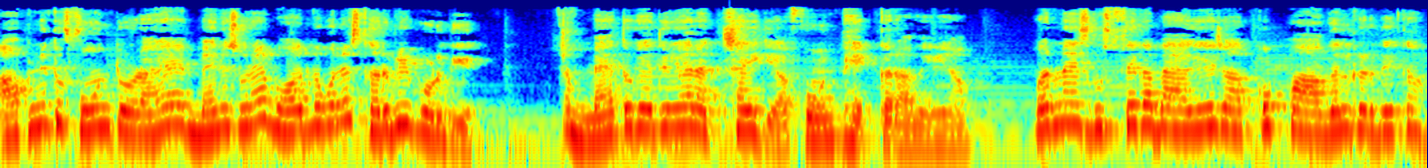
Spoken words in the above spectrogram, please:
आपने तो फ़ोन तोड़ा है, मैंने सुना है बहुत लोगों ने सर भी फोड़ दिए। मैं तो कहती हूँ, यार अच्छा ही किया फ़ोन फेंक कर आ गई आप। वरना इस गुस्से का बैगेज आपको पागल कर देता।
